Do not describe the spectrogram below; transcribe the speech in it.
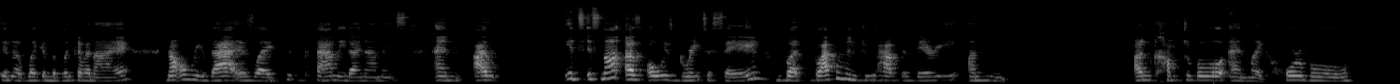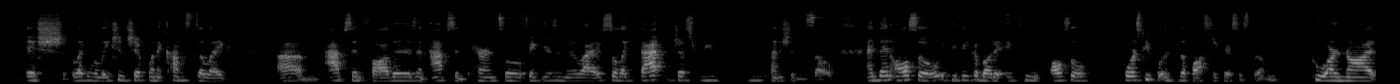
in a, like in the blink of an eye. Not only that is like family dynamics and i it's it's not as always great to say but black women do have a very un uncomfortable and like horrible ish like relationship when it comes to like um absent fathers and absent parental figures in their lives. So like that just re- replenishes itself. And then also if you think about it it can also force people into the foster care system who are not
